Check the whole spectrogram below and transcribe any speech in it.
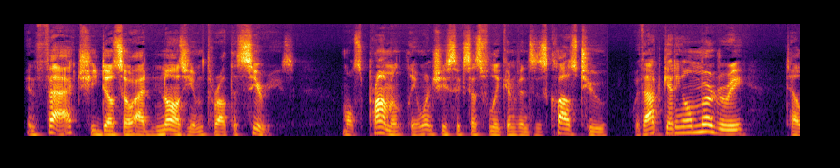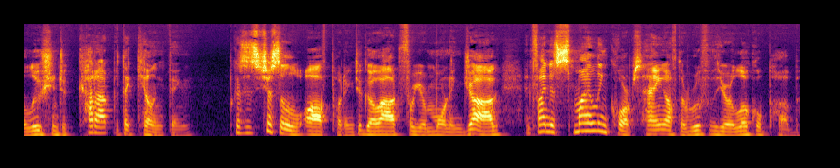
In fact, she does so ad nauseum throughout the series, most prominently when she successfully convinces Klaus to without getting all murdery, tell Lucian to cut out with the killing thing, because it's just a little off putting to go out for your morning jog and find a smiling corpse hanging off the roof of your local pub.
